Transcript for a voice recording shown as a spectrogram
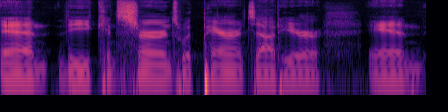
and the concerns with parents out here and.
